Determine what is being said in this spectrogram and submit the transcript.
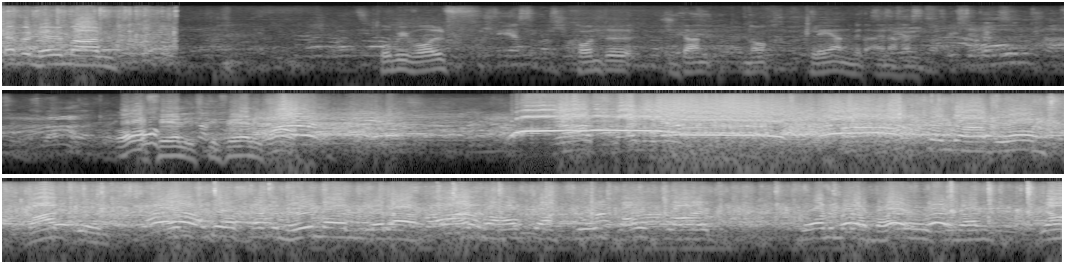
Kevin Hillmann. Tobi Wolf konnte dann noch klären mit einer Hand. Oh, Gefährlich, gefährlich. Wurm, Wahnsinn. Und wieder Kevin Hillmann, der da einfach auf der Aktion drauf bleibt, vorne mit dabei ist und dann, ja,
